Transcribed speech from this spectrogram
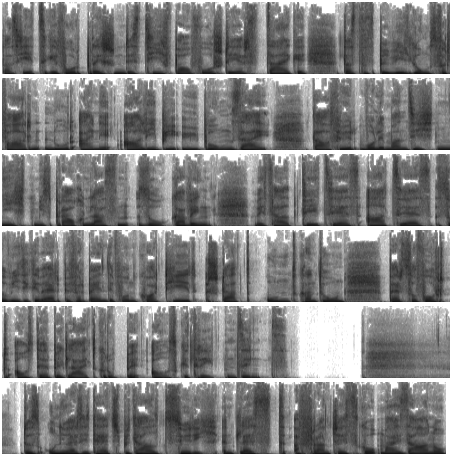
Das jetzige Vorpreschen des Tiefbauvorstehers zeige, dass das Bewilligungsverfahren nur eine Alibiübung sei. Dafür wolle man sich nicht missbrauchen lassen, so Gavin, weshalb TCS, ACS sowie die Gewerbeverbände von Quartier, Stadt und Kanton per sofort aus der Begleitgruppe ausgetreten sind. Das Universitätsspital Zürich entlässt Francesco Maisano,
